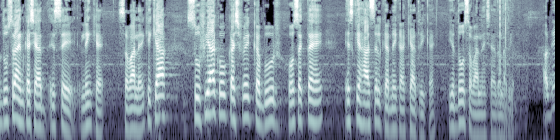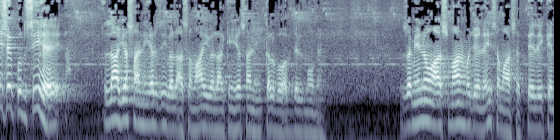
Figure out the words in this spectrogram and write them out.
दूसरा इनका शायद इससे लिंक है। सवाल है कि क्या सूफिया को कशफ कबूर हो सकता है? इसके हासिल करने का क्या तरीका है? ये दो सवाल हैं शायद अलग अलग हदीस कुदसी है, ला यसानी अर्जी वला समाई वला की यसानी कल्ब अब्दुल मोमिन। ज़मीनों आसमान मुझे नहीं समा सकते, लेकिन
